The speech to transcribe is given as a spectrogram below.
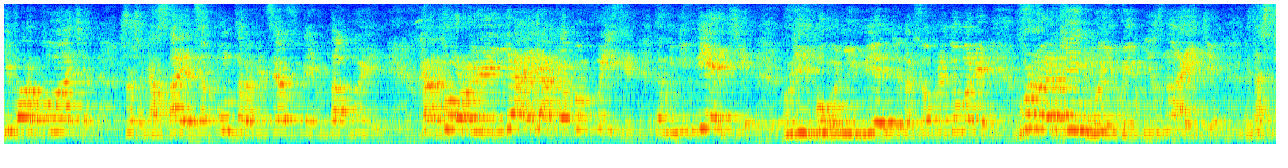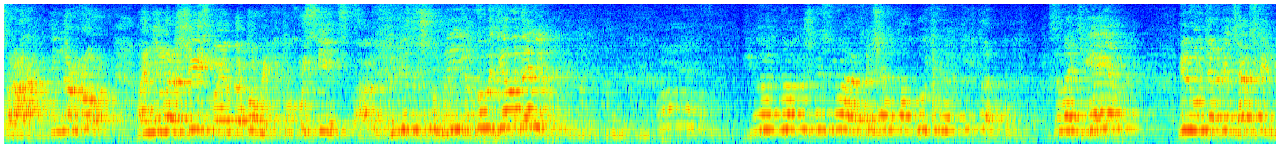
и пару платьев. Что же касается унтер-офицерской вдовы, которую я якобы высек, да вы не верьте, вы ей-богу не верьте, это все придумали враги мои, вы их не знаете. Это страшный народ, они на жизнь мою готовы покуситься. А это что, мне никакого дела-то нет? Я, однако же, не знаю, зачем толкуете на каких-то злодеях или унтер-офицерской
